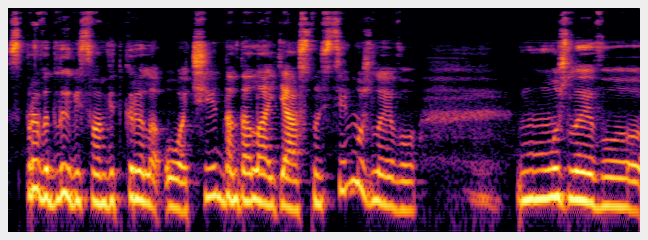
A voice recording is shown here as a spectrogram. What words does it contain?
справедливість вам відкрила очі, надала ясності, можливо, можливо,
